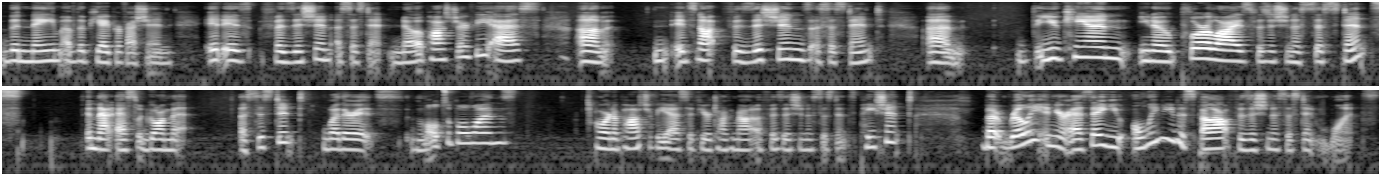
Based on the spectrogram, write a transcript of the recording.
the name of the PA profession. It is physician assistant, no apostrophe S. Um, it's not physician's assistant. Um, you can, you know, pluralize physician assistants, and that S would go on the assistant, whether it's multiple ones or an apostrophe S if you're talking about a physician assistant's patient. But really, in your essay, you only need to spell out physician assistant once.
